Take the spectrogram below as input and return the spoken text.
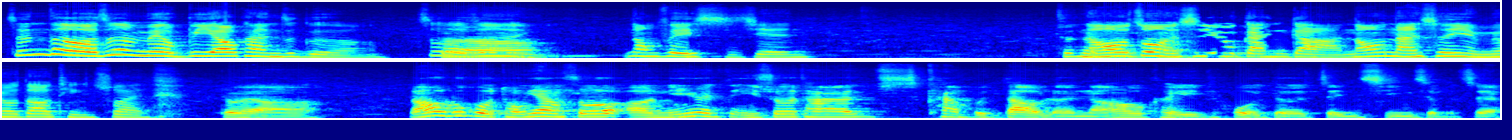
真的真的没有必要看这个，这个真的浪费时间。真的然后重点是又尴尬，然后男生也没有到挺帅的。对啊，然后如果同样说，呃，你因为你说他看不到人，然后可以获得真心什么之类，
